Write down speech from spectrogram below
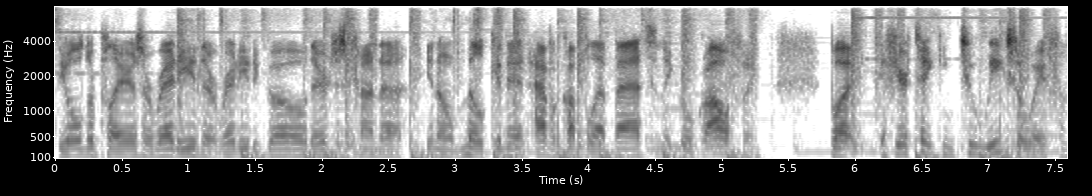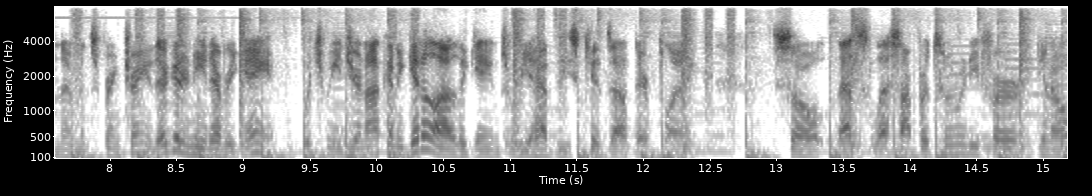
the older players are ready. They're ready to go. They're just kind of you know milking it, have a couple at bats, and they go golfing. But if you're taking two weeks away from them in spring training, they're going to need every game, which means you're not going to get a lot of the games where you have these kids out there playing. So that's less opportunity for you know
